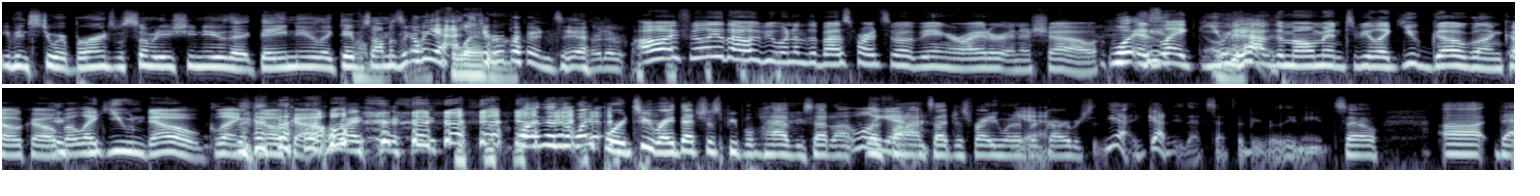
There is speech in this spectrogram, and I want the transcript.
even Stewart Burns was somebody she knew that they knew. Like David Solomon was like, oh yeah, Glamour. Stewart Burns, yeah, whatever. Oh, I feel like that would be one of the best parts about being a writer in a show. Well, is it- like you oh, could yeah. have the moment to be like, "You go, Glen Coco," but like you know Glen Coco. right, right, right. well, and then the whiteboard too, right? That's just people having set on Well, like fun yeah. on set, just writing whatever Yeah. garbage. Yeah, you got to do that stuff. That'd be really neat. So uh, that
